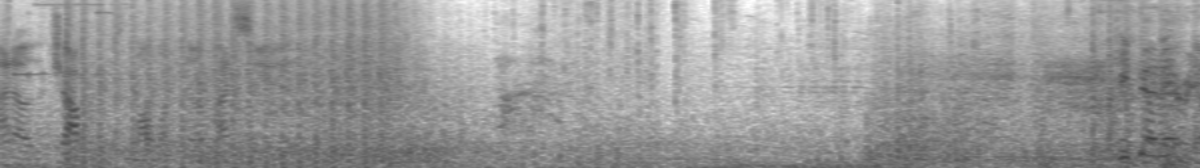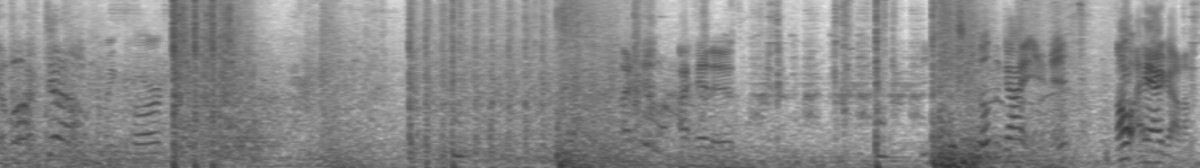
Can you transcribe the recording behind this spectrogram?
I know, the chopper is lolling them. I see it. Keep that area locked down. Incoming car. I hit, I hit it. Did you just kill the guy in it? Oh, hey, I got him.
